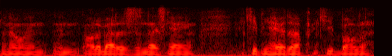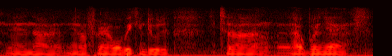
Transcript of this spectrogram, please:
You know, and, and all that matters is the next game and keeping your head up and keep balling and uh, you know figuring out what we can do to, to uh, help win games.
